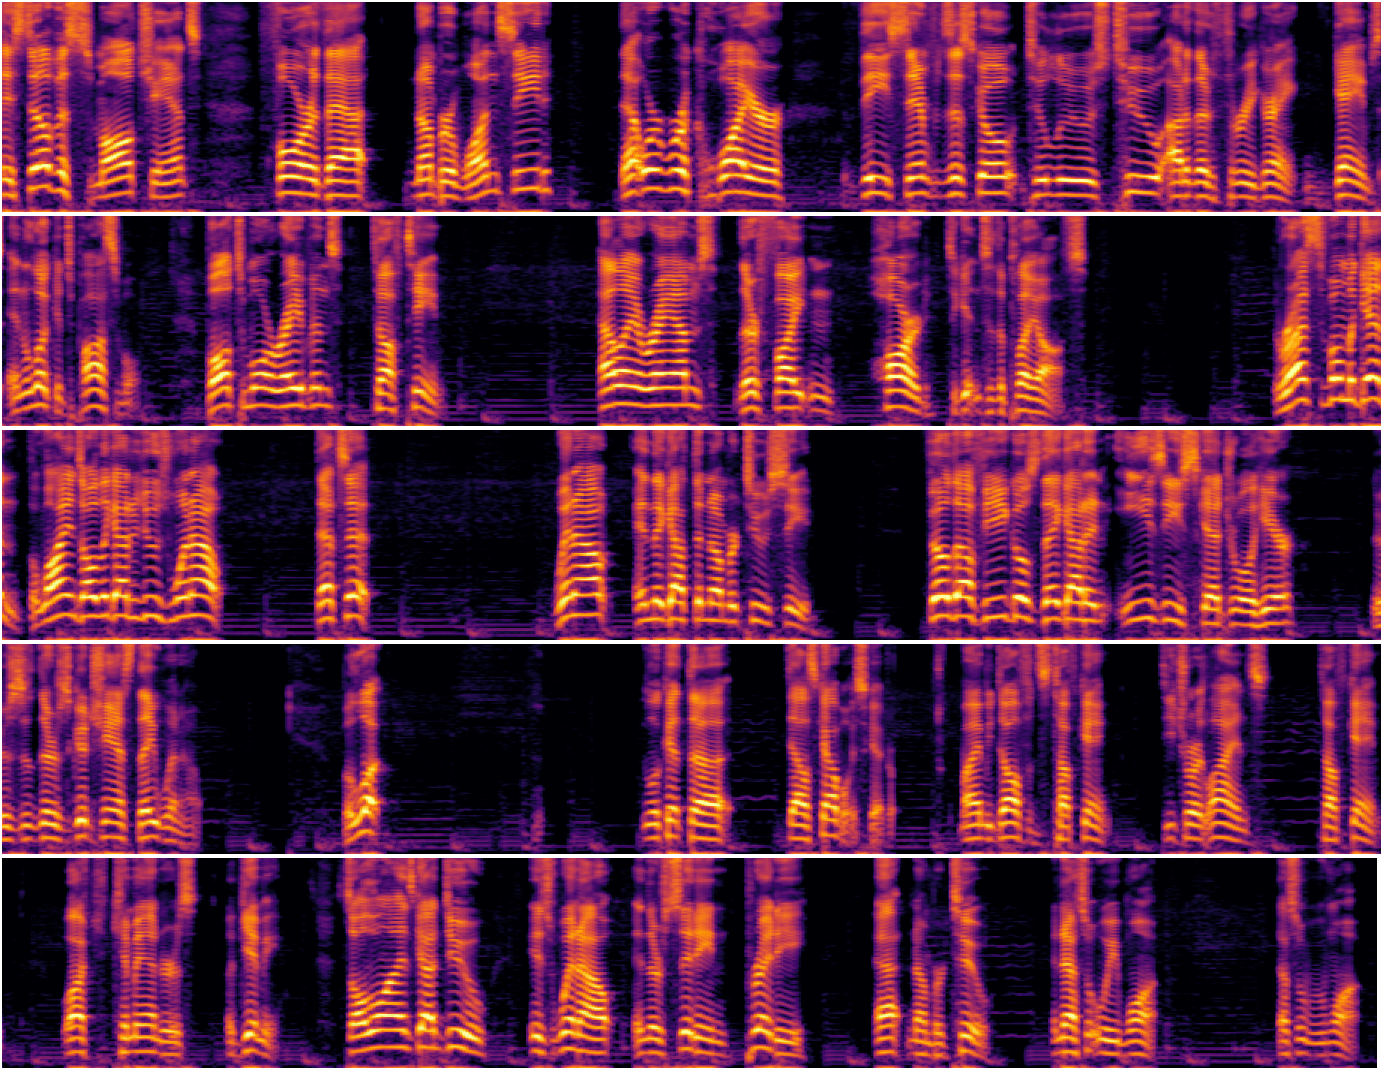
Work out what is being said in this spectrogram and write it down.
They still have a small chance for that number one seed. That would require the San Francisco to lose two out of their three games. And look, it's possible. Baltimore Ravens, tough team. LA Rams, they're fighting hard to get into the playoffs. The rest of them, again, the Lions, all they got to do is win out. That's it. Win out, and they got the number two seed. Philadelphia Eagles, they got an easy schedule here. There's a, there's a good chance they win out. But look, look at the Dallas Cowboys schedule. Miami Dolphins, tough game. Detroit Lions, tough game. Watch Commanders, a gimme. So all the Lions got to do is win out, and they're sitting pretty at number two. And that's what we want. That's what we want.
